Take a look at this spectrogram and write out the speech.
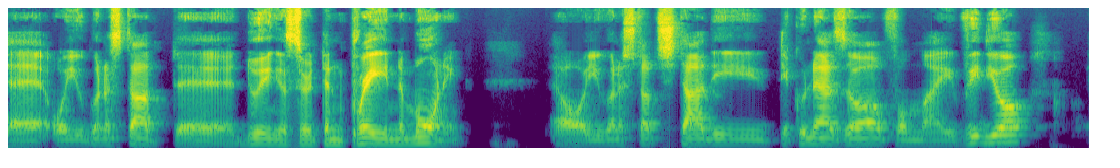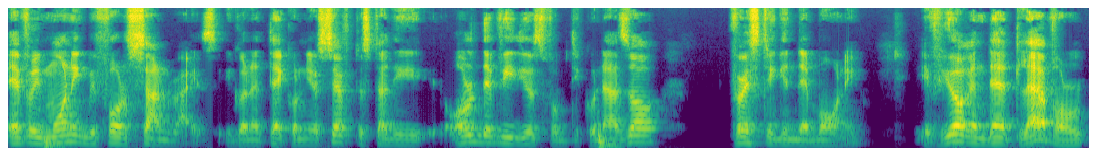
uh, or you're gonna start uh, doing a certain pray in the morning, or you're gonna start study Tikkunei Zohar from my video every morning before sunrise. You're gonna take on yourself to study all the videos from Tikkunei Zohar first thing in the morning. If you're in that level,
